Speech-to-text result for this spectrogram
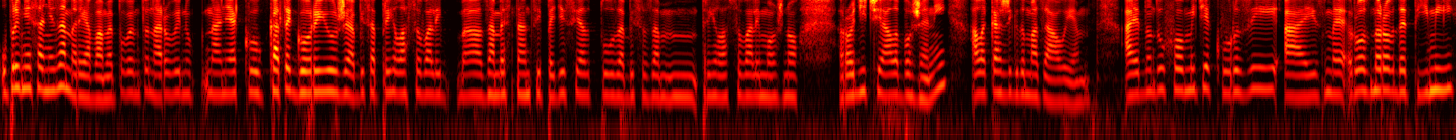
úprimne sa nezameriavame, poviem to na rovinu, na nejakú kategóriu, že aby sa prihlasovali zamestnanci 50+, plus, aby sa zam, prihlasovali možno rodičia alebo ženy, ale každý, kto má záujem. A jednoducho my tie kurzy aj sme rôznorodné týmy,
